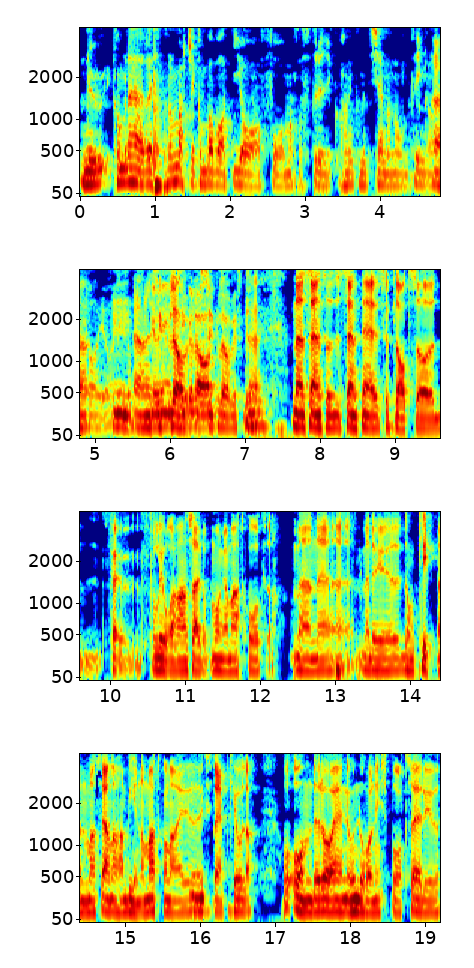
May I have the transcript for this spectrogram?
nu kommer det här resten av matchen kommer bara vara att jag får massa stryk och han kommer inte känna någonting av vad jag gör. Liksom. Ja, en Jo, det är en psykolog, psykologisk- psykologisk grej. Men sen så, sen är det såklart så förlorar han säkert många matcher också. Men, eh, men det är ju de klippen man ser när han vinner matcherna är ju extremt coola. Och om det då är en underhållningssport så är det ju,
